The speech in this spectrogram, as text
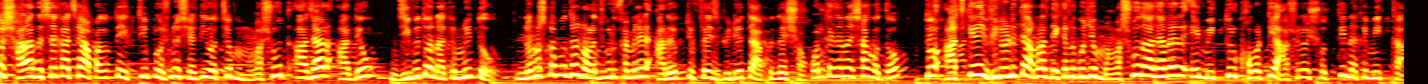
তো সারা দেশের কাছে আপাতত একটি প্রশ্ন, সেটি হচ্ছে, মাসুদ আজহার আদেও জীবিত নাকি মৃত? নমস্কার বন্ধুরা নলেজ গুরু ফ্যামিলির আরও একটি ফ্রেশ ভিডিওতে আপনাদের সকলকে জানাই স্বাগত। তো আজকের এই ভিডিওটিতে আমরা দেখে নেব যে, মাসুদ আজহারের এই মৃত্যুর খবরটি আসলে সত্যি নাকি মিথ্যা?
